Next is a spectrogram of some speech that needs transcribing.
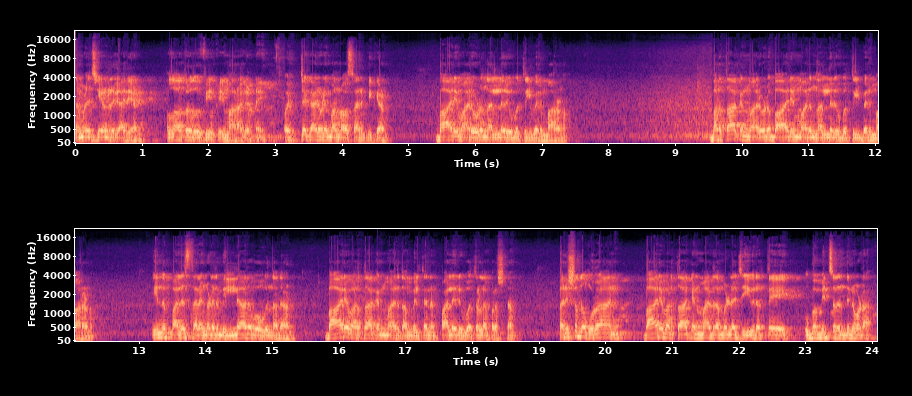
നമ്മൾ ചെയ്യേണ്ട ഒരു കാര്യമാണ്. അള്ളാഹുത്ര ദുഫീഖി മാറാകട്ടെ ഒറ്റ കാര്യം കൂടി പറഞ്ഞ് അവസാനിപ്പിക്കുകയാണ്. ഭാര്യമാരോട് നല്ല രൂപത്തിൽ പെരുമാറണം. ഭർത്താക്കന്മാരോട് ഭാര്യമാരും നല്ല രൂപത്തിൽ പെരുമാറണം. ഇന്ന് പല സ്ഥലങ്ങളിലും ഇല്ലാതെ പോകുന്നതാണ്. ഭാര്യ ഭർത്താക്കന്മാർ തമ്മിൽ തന്നെ പല രൂപത്തിലുള്ള പ്രശ്നം. പരിശുദ്ധ ഖുർആൻ ഭാര്യ ഭർത്താക്കന്മാർ തമ്മിലുള്ള ജീവിതത്തെ ഉപമിച്ചത് എന്തിനോടാ?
